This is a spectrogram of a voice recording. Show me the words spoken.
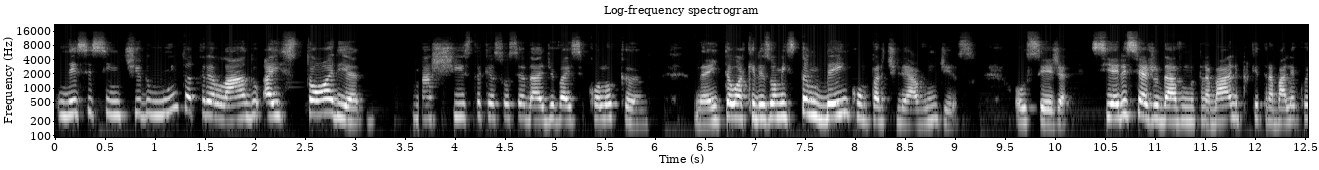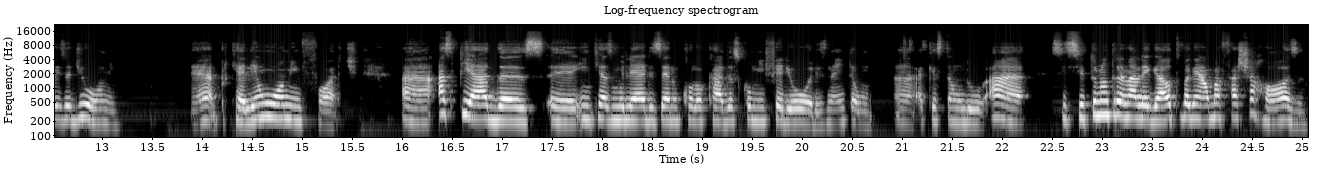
nesse sentido muito atrelado à história machista que a sociedade vai se colocando. Né? Então, aqueles homens também compartilhavam disso. Ou seja, se eles se ajudavam no trabalho, porque trabalho é coisa de homem, né? porque ali é um homem forte. Ah, as piadas eh, em que as mulheres eram colocadas como inferiores, né? Então, a, a questão do, ah, se, se tu não treinar legal, tu vai ganhar uma faixa rosa.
